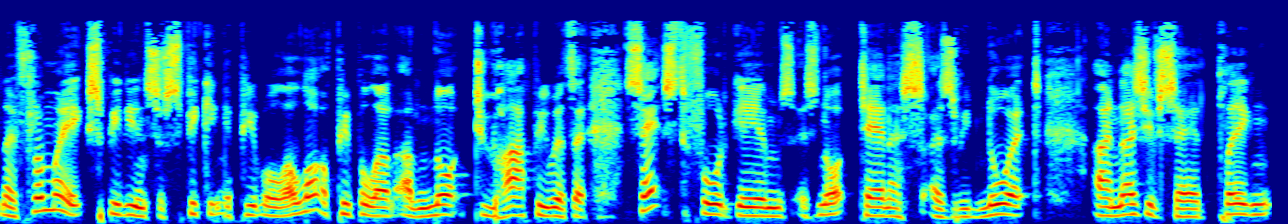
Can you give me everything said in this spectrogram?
Now, from my experience of speaking to people, a lot of people are, are not too happy with it. Sets to four games is not tennis tennis as we know it. And as you've said, playing,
